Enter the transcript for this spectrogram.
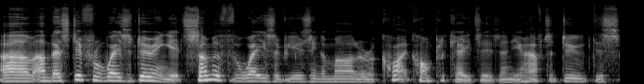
Um, and there's different ways of doing it. Some of the ways of using a mala are quite complicated, and you have to do this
